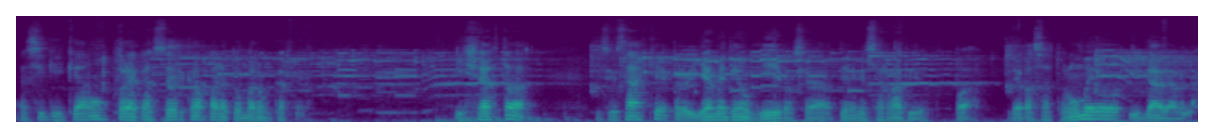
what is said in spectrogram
así que quedamos por acá cerca para tomar un café. Y ya está. Si ¿sabes qué? Pero ya me tengo que ir, o sea, tiene que ser rápido. le pasas tu número y bla, bla, bla.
